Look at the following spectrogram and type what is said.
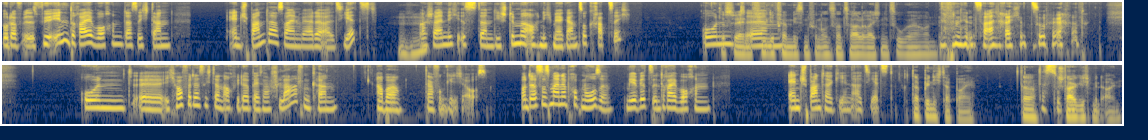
oder für in drei Wochen, dass ich dann entspannter sein werde als jetzt. Mhm. Wahrscheinlich ist dann die Stimme auch nicht mehr ganz so kratzig. Und, das werden viele ähm, vermissen von unseren zahlreichen Zuhörern. Von den zahlreichen Zuhörern. Und äh, ich hoffe, dass ich dann auch wieder besser schlafen kann. Aber davon gehe ich aus. Und das ist meine Prognose. Mir wird es in drei Wochen entspannter gehen als jetzt. Da bin ich dabei. Da steige ich mit ein.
